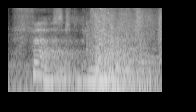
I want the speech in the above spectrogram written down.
First blood.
